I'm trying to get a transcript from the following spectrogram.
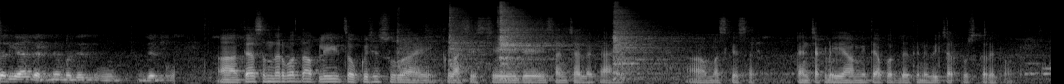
तर या घटनेमध्ये जे अ, त्या संदर्भात आपली चौकशी सुरू आहे. क्लासेसचे जे संचालक आहेत मस्के सर त्यांच्याकडे आम्ही त्या पद्धतीने विचारपूस करत आहोत.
